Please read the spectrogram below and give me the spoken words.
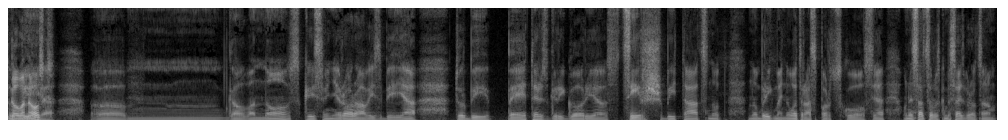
Galvanovskis. Um, Galvanovskis, viņa ir orā, viss bija. Jā. Tur bija Pēters Grigorjevs, Ciršs bija tāds no, no Brīsmeņa, no otrās sporta skolas. Ja? Un es atceros, ka mēs aizbraucām,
